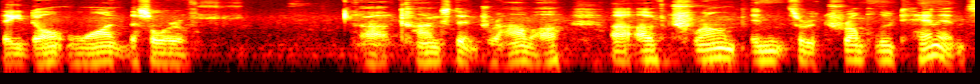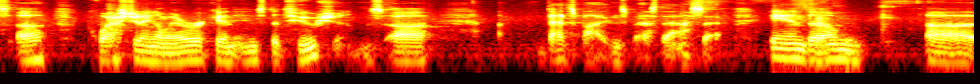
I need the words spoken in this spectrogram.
they don't want the sort of uh, constant drama uh, of Trump and sort of Trump lieutenants uh, questioning American institutions. Uh, that's Biden's best asset. And um, uh,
